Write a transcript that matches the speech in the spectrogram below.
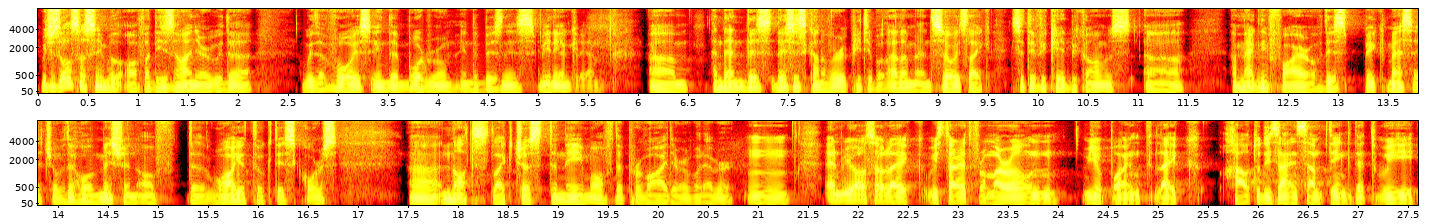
which is also a symbol of a designer with a with a voice in the boardroom in the business meeting. Exactly, yeah. Um, and then this this is kind of a repeatable element. So it's like certificate becomes uh, a magnifier of this big message of the whole mission of the why you took this course. Uh, not like just the name of the provider or whatever. Mm. And we also like we started from our own viewpoint, like how to design something that we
